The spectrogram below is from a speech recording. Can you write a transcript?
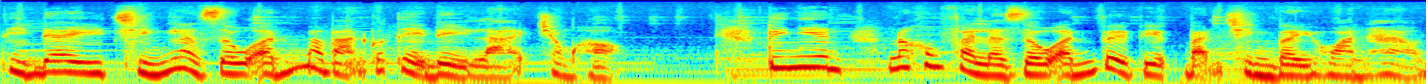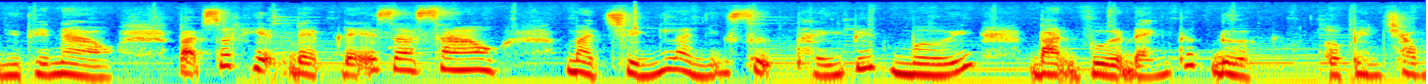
Thì đây chính là dấu ấn mà bạn có thể để lại trong họ tuy nhiên, nó không phải là dấu ấn về việc bạn trình bày hoàn hảo như thế nào, bạn xuất hiện đẹp đẽ ra sao, mà chính là những sự thấy biết mới bạn vừa đánh thức được ở bên trong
